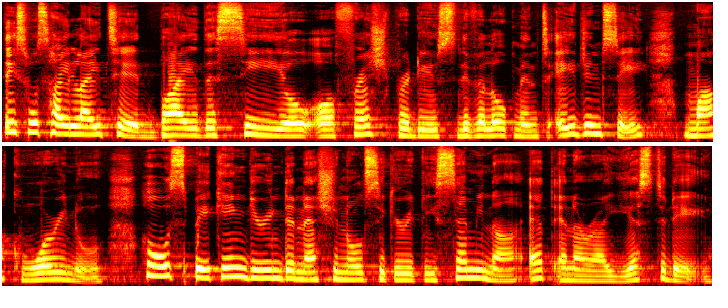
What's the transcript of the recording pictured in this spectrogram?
This was highlighted by the CEO of Fresh Produce Development Agency, Mark Warinu, who was speaking during the National Security Seminar at NRI yesterday.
